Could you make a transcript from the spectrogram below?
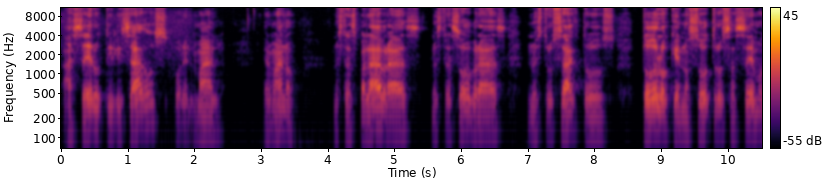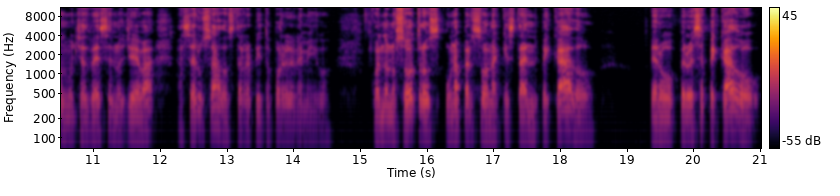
a ser utilizados por el mal. Hermano, nuestras palabras, nuestras obras, nuestros actos, todo lo que nosotros hacemos muchas veces nos lleva a ser usados, te repito, por el enemigo. Cuando nosotros, una persona que está en pecado, pero, pero ese pecado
